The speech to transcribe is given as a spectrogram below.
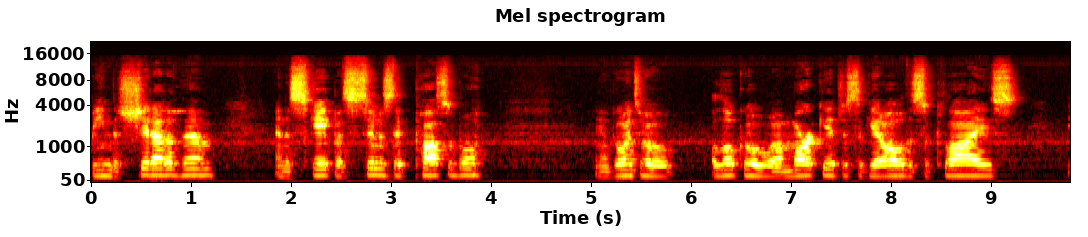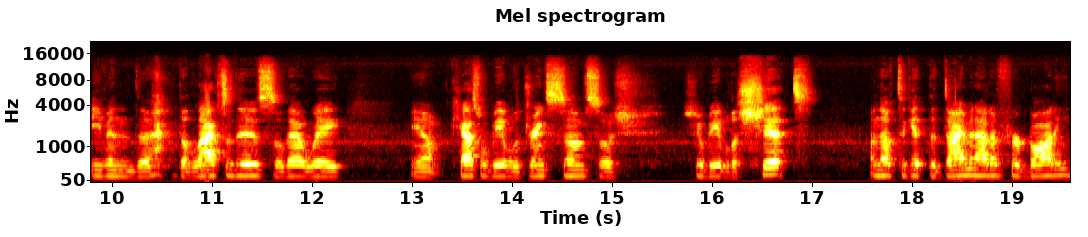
beating the shit out of them and escape as soon as it possible. And go into a, a local uh, market just to get all the supplies, even the the laxatives, so that way, you know, Cass will be able to drink some, so she, she'll be able to shit enough to get the diamond out of her body.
